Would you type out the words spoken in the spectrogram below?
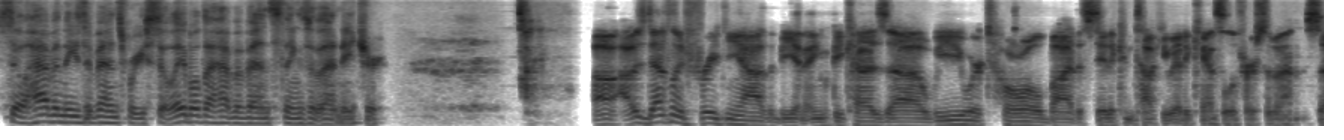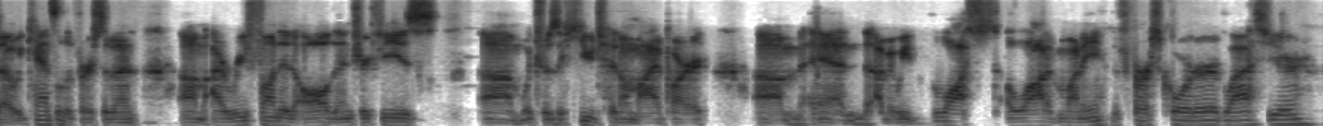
still having these events were you still able to have events things of that nature uh, I was definitely freaking out at the beginning because uh, we were told by the state of Kentucky we had to cancel the first event. So we canceled the first event. Um, I refunded all the entry fees, um, which was a huge hit on my part. Um, and I mean, we lost a lot of money the first quarter of last year,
